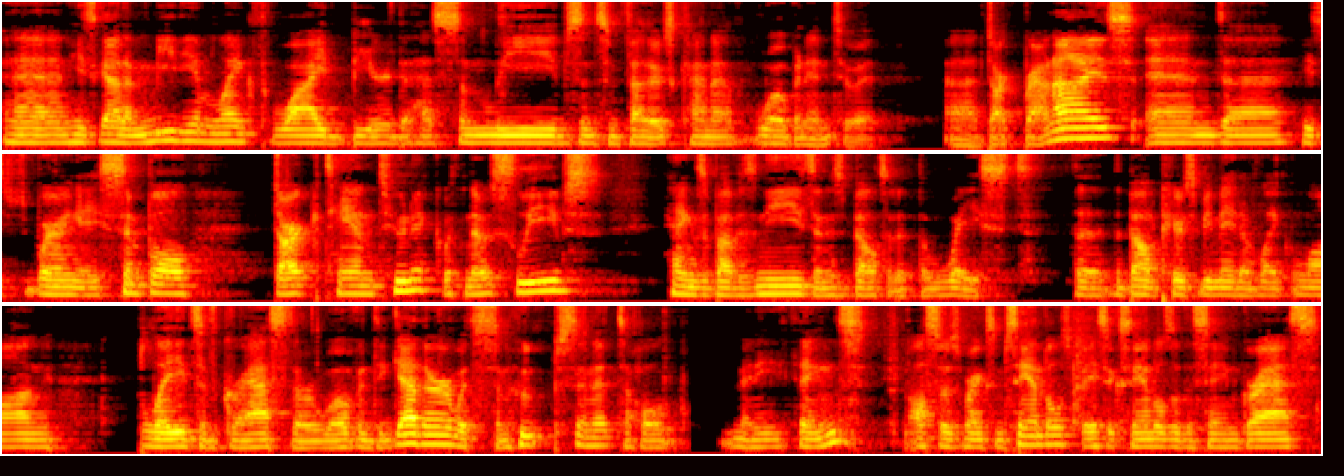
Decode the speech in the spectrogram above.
and he's got a medium length wide beard that has some leaves and some feathers kind of woven into it uh, dark brown eyes, and uh, he's wearing a simple dark tan tunic with no sleeves, hangs above his knees, and is belted at the waist. The the belt appears to be made of like long blades of grass that are woven together with some hoops in it to hold many things. Also, is wearing some sandals, basic sandals of the same grass.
